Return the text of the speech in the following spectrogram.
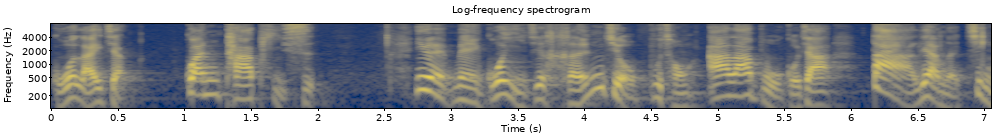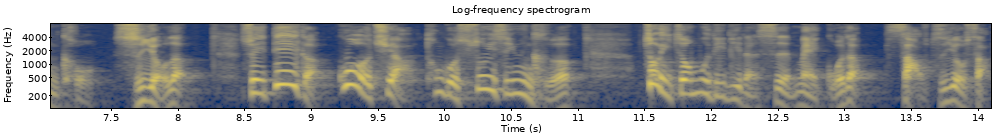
国来讲，关他屁事，因为美国已经很久不从阿拉伯国家大量的进口石油了。所以，第一个，过去啊，通过苏伊士运河，最终目的地呢是美国的少之又少。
